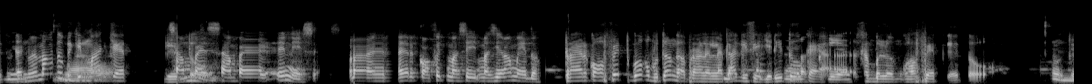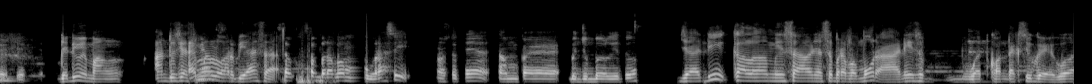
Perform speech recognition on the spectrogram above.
gitu. Dan memang tuh bikin Wow. macet. Gitu. Sampai sampai ini terakhir COVID masih masih ramai itu. terakhir covid gue kebetulan nggak pernah lihat lagi sih. Jadi itu Iya. kayak sebelum covid gitu. Oke, Hmm. oke. Jadi memang antusiasme Emang luar biasa. Se- Seberapa murah sih? Maksudnya sampai bejubel gitu? Jadi kalau misalnya seberapa murah, ini se- buat konteks juga ya gue.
